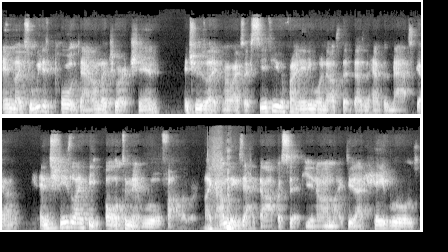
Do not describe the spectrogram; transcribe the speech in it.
and like, so we just pull it down like to our chin. And she was like, my wife's like, see if you can find anyone else that doesn't have their mask up. And she's like the ultimate rule follower. Like I'm the exact opposite, you know. I'm like, dude, I hate rules.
